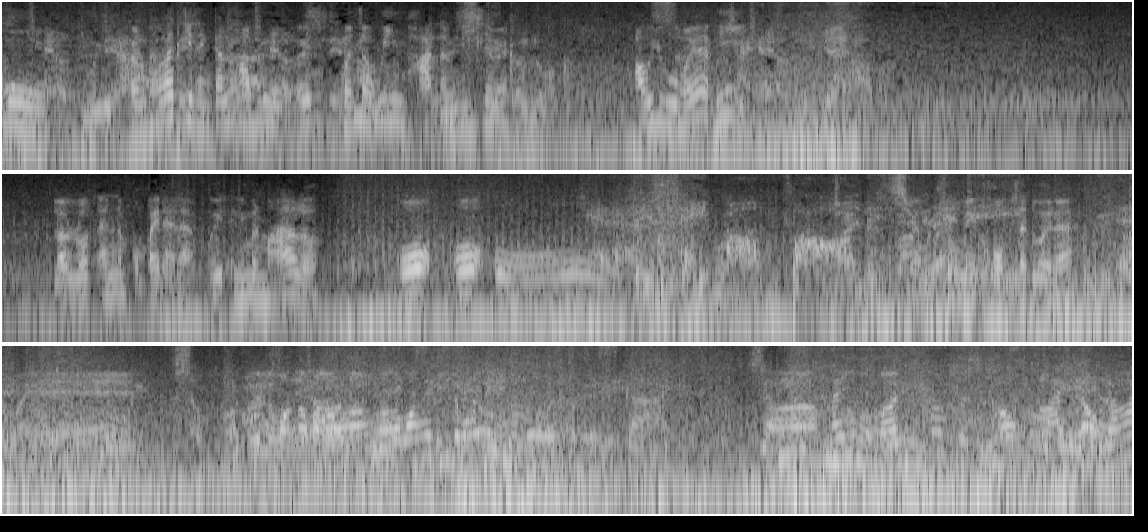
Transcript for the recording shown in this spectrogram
หมู่เป็นภารกิจแห่งการเผาหมู่เอ้ยมันจะวิ่งผ่านทางนี้ Let's ใช่ไหม take a look. เอาอยู่ไหมอะพี่แล้วรถอันนั้นผมไปไหนแล้วเฮ้ยอันนี้มันมาแล้วเหรอโอ้โอ้โอ้ The napalm bomb is ยังขึ้นไม่ครบ ready. ซะด้วยนะแหม Some เฮ้ยระวังระวังระวังระวังให้ดีระวังให้ดีอย่าให้มันเข้าใกล้เราได้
